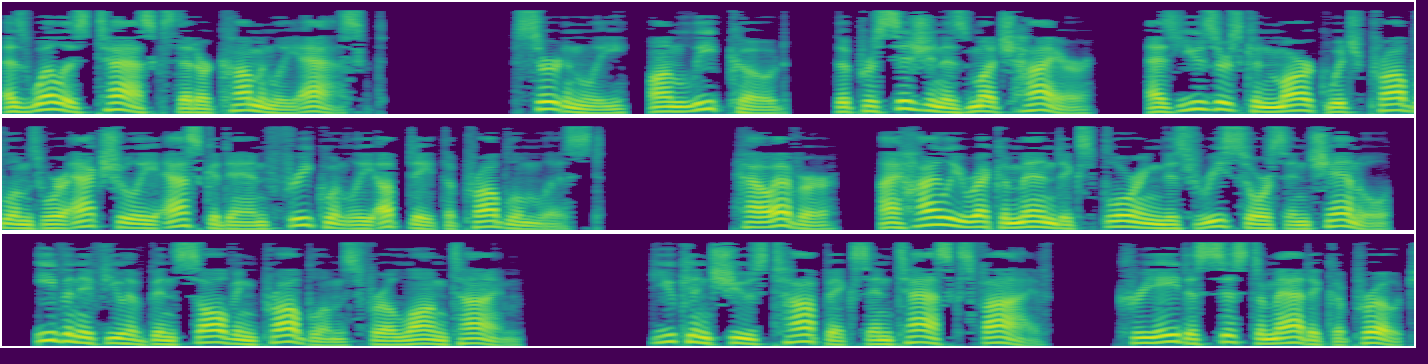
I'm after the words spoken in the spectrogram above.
as well as tasks that are commonly asked. Certainly, on LeetCode, the precision is much higher, as users can mark which problems were actually asked and frequently update the problem list. However, I highly recommend exploring this resource and channel, even if you have been solving problems for a long time. You can choose topics and tasks 5. Create a systematic approach.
